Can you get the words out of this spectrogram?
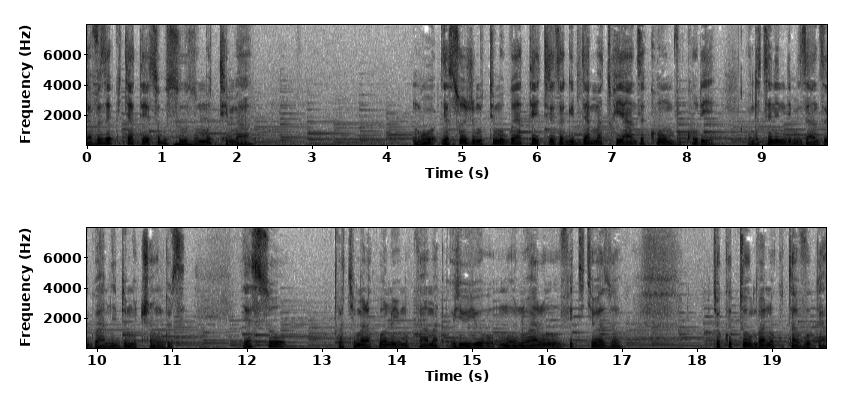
yavuze ko icyateye isi gusuhuza umutima ngo yasuje umutima ubwo yatekerezaga iby'amatwi yanze kumva ukuri ndetse n'indimi zanze guhamya iby'umucunguzi. Yesu akimara kubona uyu uyu muntu wari ufite ikibazo cyo kutumva no kutavuga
